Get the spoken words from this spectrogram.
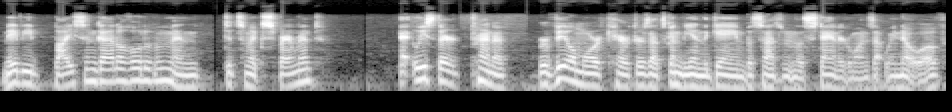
Maybe Bison got a hold of him and did some experiment. At least they're trying to reveal more characters that's going to be in the game besides from the standard ones that we know of.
